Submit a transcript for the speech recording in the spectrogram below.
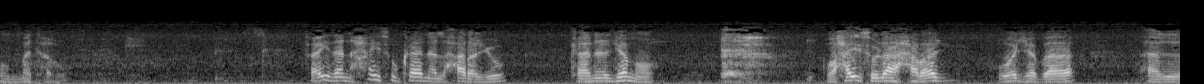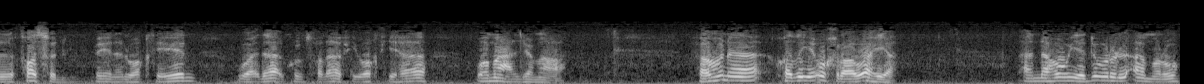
أمته. فإذا حيث كان الحرج كان الجمع. وحيث لا حرج وجب الفصل بين الوقتين وأداء كل صلاة في وقتها ومع الجماعة. فهنا قضية أخرى وهي أنه يدور الأمر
